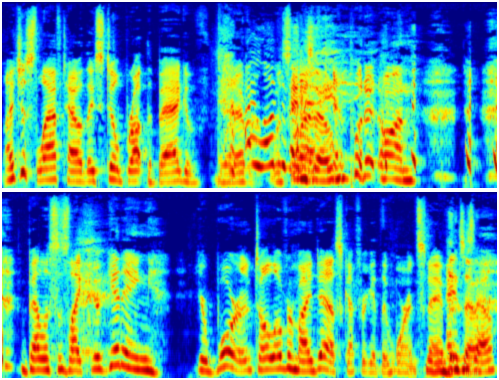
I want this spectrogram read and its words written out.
I just laughed how they still brought the bag of whatever I loved was that. left and put it on. Bellus is like, "You're getting your warrant all over my desk." I forget the warrant's name. Enzo.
